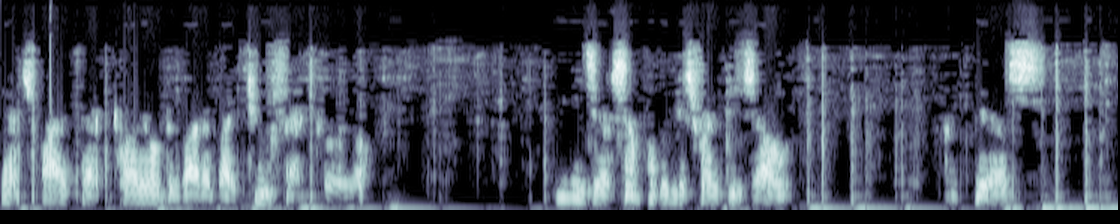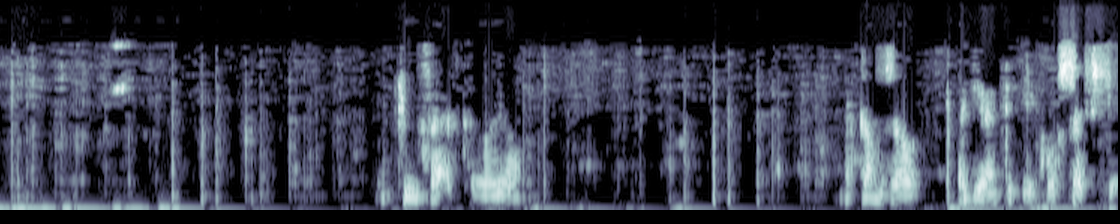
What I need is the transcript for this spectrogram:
That's 5 factorial divided by 2 factorial. These are simple, we can just write these out like this. 2 factorial. That comes out, again, to equal 60.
